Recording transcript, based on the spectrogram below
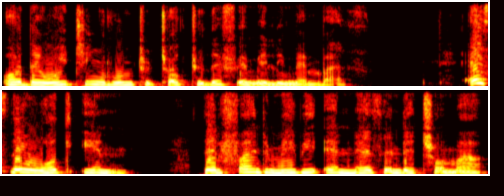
or the waiting room to talk to the family members. As they walk in, they'll find maybe a nurse and a trauma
